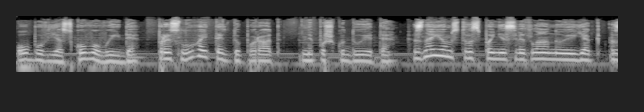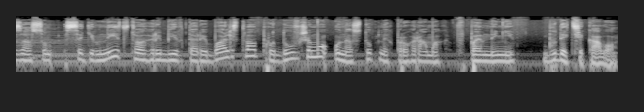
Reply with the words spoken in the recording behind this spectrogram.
обов'язково вийде. Прислухайтесь до порад, не пошкодуєте. Знайомство з пані Світланою як засом садівництва, грибів та рибальства продовжимо у наступних програмах. Впевнені, буде цікаво.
